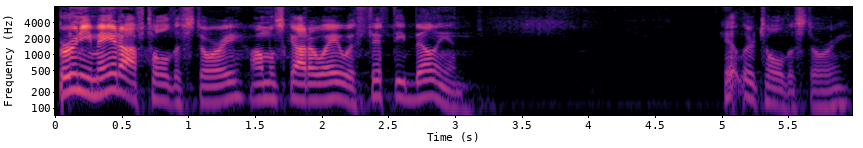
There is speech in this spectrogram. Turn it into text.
Bernie Madoff told a story, almost got away with 50 billion. Hitler told a story.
